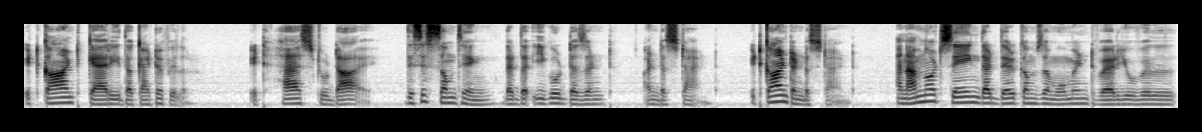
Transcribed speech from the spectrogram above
it can't carry the caterpillar. It has to die. This is something that the ego doesn't understand. It can't understand. And I'm not saying that there comes a moment where you will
